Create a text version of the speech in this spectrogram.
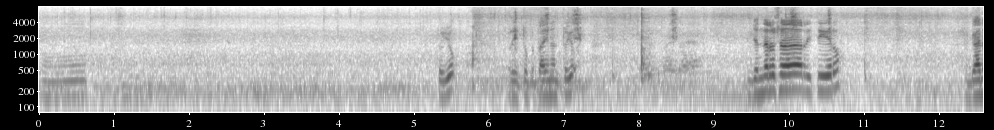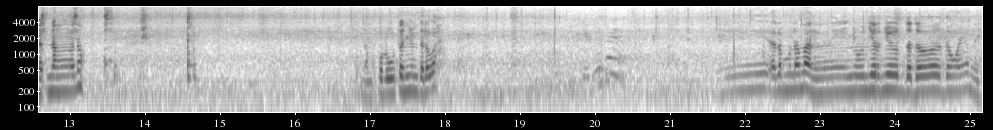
Yung tuyo. Prito pa tayo ng tuyo. Diyan na sa retiro. Naghanap ng ano. Ng pulutan yung dalawa. Eh, alam mo naman, eh, New Year nyo dadaw daw ngayon eh.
